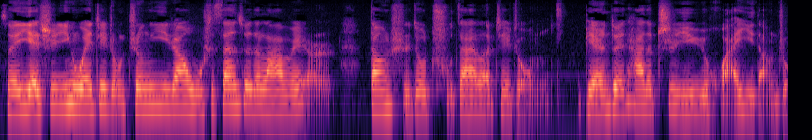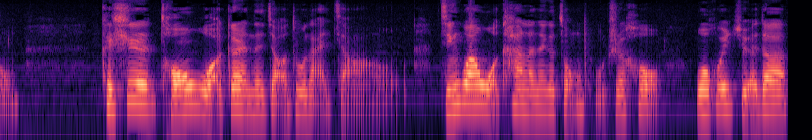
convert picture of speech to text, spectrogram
所以也是因为这种争议，让五十三岁的拉威尔当时就处在了这种别人对他的质疑与怀疑当中。可是从我个人的角度来讲，尽管我看了那个总谱之后，我会觉得，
